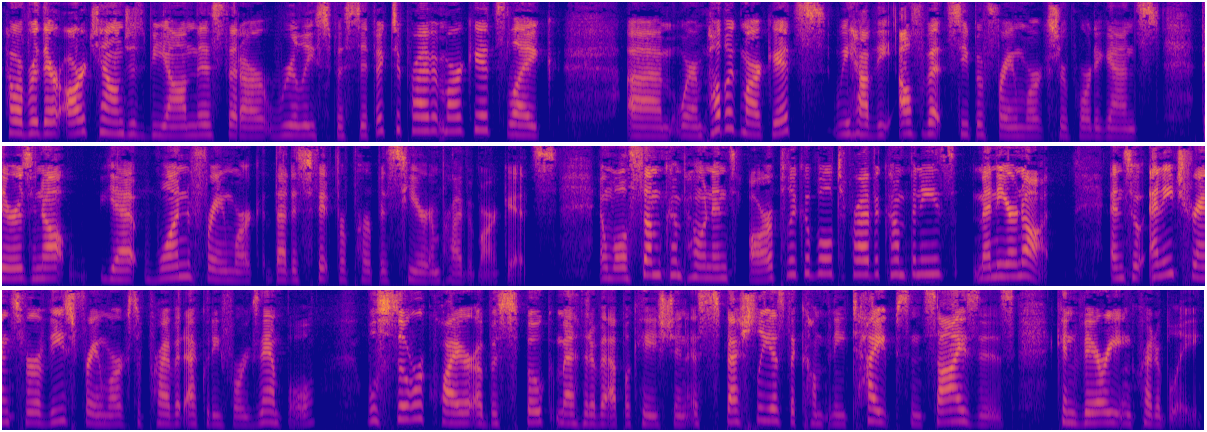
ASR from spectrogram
However, there are challenges beyond this that are really specific to private markets, like Um, where in public markets, we have the alphabet soup of frameworks report against. There is not yet one framework that is fit for purpose here in private markets. And while some components are applicable to private companies, many are not. And so any transfer of these frameworks to private equity, for example, will still require a bespoke method of application, especially as the company types and sizes can vary incredibly.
